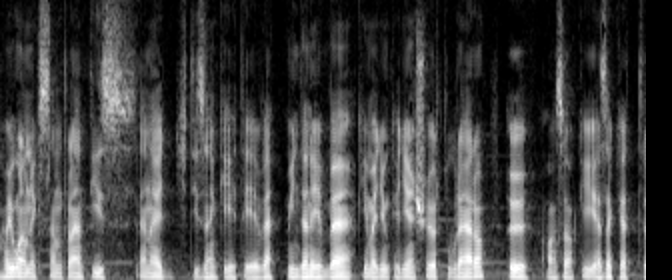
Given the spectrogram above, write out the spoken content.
ha jól emlékszem, talán 11-12 éve minden évben kimegyünk egy ilyen sörtúrára. Ő az, aki ezeket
